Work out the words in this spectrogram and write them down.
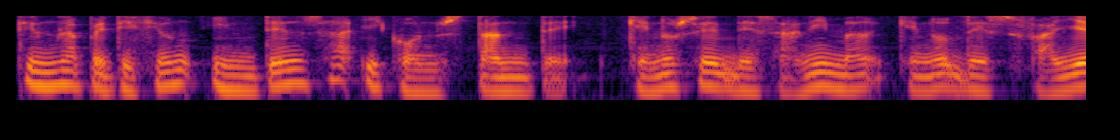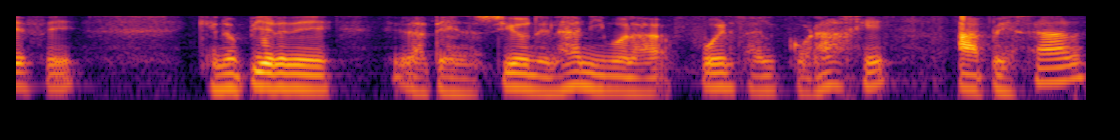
tiene una petición intensa y constante, que no se desanima, que no desfallece, que no pierde la tensión, el ánimo, la fuerza, el coraje, a pesar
